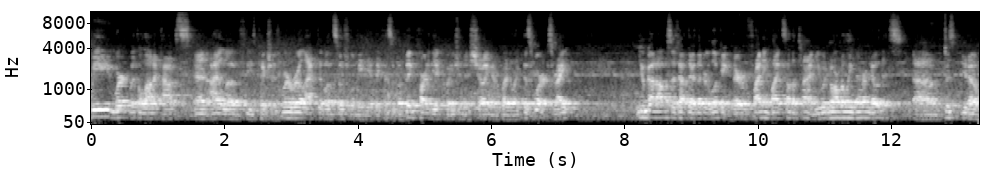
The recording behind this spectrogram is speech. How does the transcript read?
we work with a lot of cops, and I love these pictures. We're real active on social media because of a big part of the equation is showing everybody like this works, right? You've got officers out there that are looking. They're finding bikes all the time. You would normally never know this. Um, just, you know,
